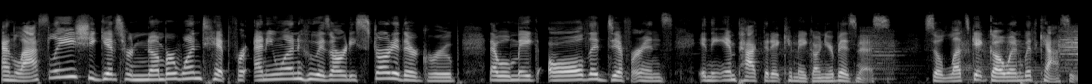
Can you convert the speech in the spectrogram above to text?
And lastly, she gives her number one tip for anyone who has already started their group that will make all the difference in the impact that it can make on your business. So let's get going with Cassie.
